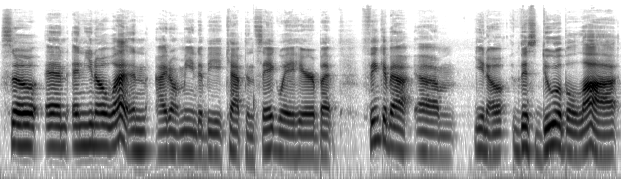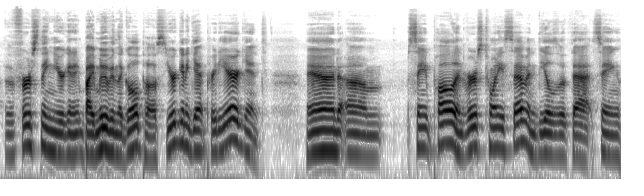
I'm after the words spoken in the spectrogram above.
So and and you know what? And I don't mean to be Captain Segue here, but think about um, you know this doable law. The first thing you're gonna by moving the goalposts, you're gonna get pretty arrogant. And um, Saint Paul in verse 27 deals with that, saying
